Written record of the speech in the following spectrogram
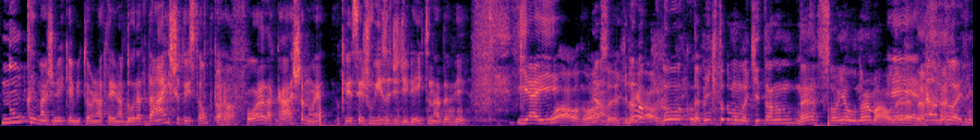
Nunca imaginei que ia me tornar treinadora da instituição, porque era Aham. fora da caixa, não é? Eu queria ser juíza de direito, nada a ver. E aí. Uau, nossa, Não, que louco, legal. Louco. Ainda bem que todo mundo aqui tá no, né, sonha o normal, É, né? não, doido.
